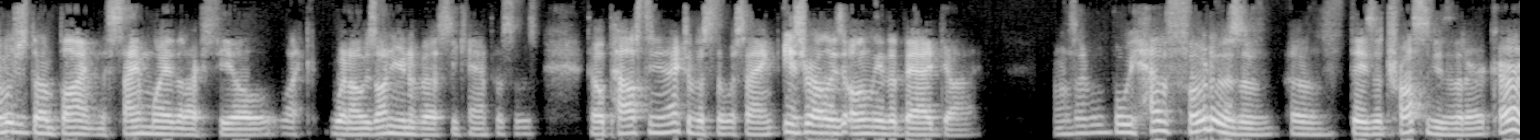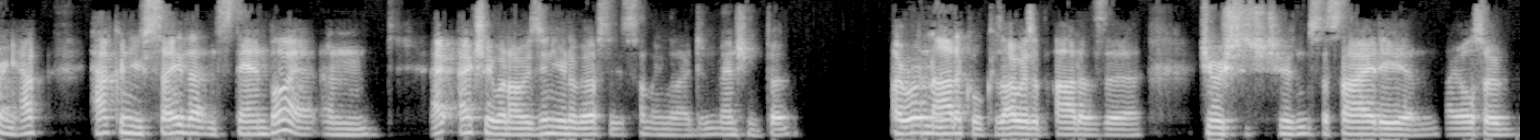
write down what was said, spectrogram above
people just don't buy it in the same way that I feel like when I was on university campuses, there were Palestinian activists that were saying Israel is only the bad guy. And I was like, well, but we have photos of, of these atrocities that are occurring. How how can you say that and stand by it? And actually, when I was in university, it's something that I didn't mention, but I wrote an article because I was a part of the Jewish Student Society, and I also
